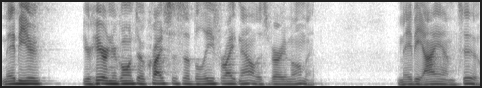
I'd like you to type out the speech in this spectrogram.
Maybe you're, you're here and you're going through a crisis of belief right now, this very moment. Maybe I am too.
